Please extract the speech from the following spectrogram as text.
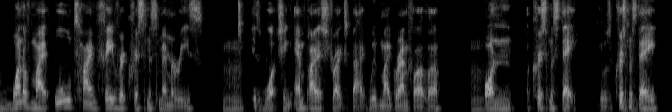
One of my all-time favorite Christmas memories Mhm, is watching Empire Strikes Back with my grandfather mhm. on a Christmas day. It was a Christmas Mhm. day,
